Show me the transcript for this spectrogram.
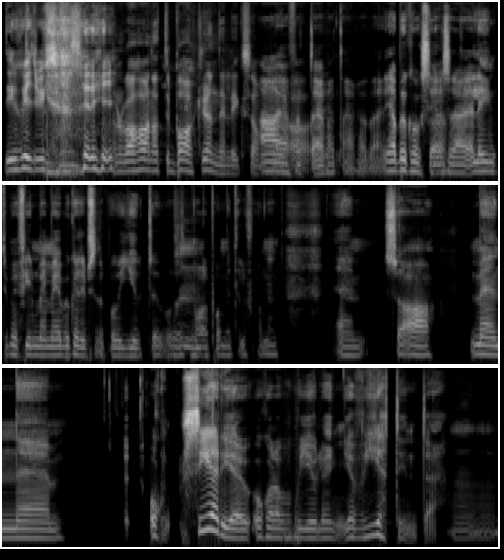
Det är skitmycket slöseri. Man bara har något i bakgrunden liksom. Ja, jag Ja, fattar, jag fattar, jag fattar. Jag brukar också Så. göra sådär, eller inte med filmer, men jag brukar typ sätta på Youtube och sen Mm. hålla på med telefonen. Ehm, så ja, men... ehm, och serier att kolla på på julen, jag vet inte. Mm.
